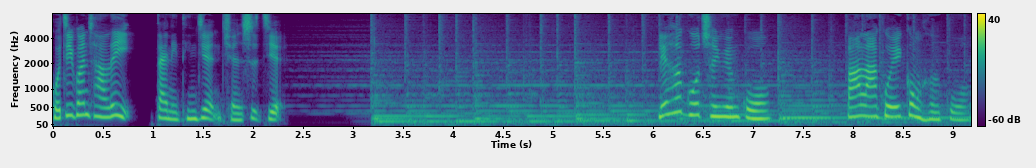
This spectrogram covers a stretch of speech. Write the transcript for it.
国际观察力带你听见全世界。联合国成员国巴拉圭共和国。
